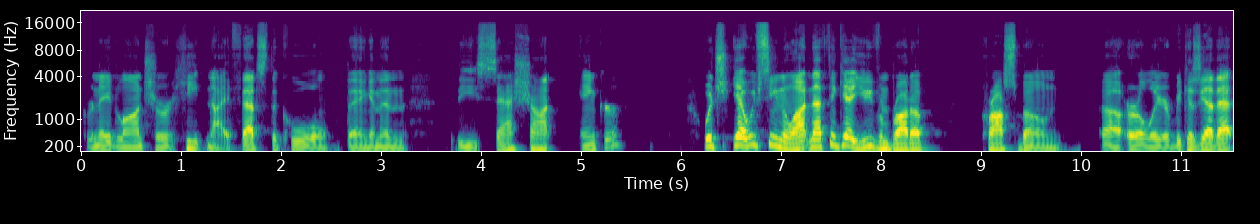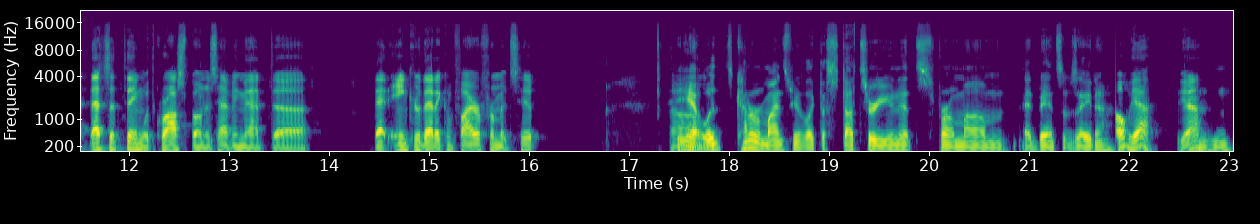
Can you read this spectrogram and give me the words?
grenade launcher, heat knife. That's the cool thing. And then the Sashot anchor, which yeah, we've seen a lot. And I think yeah, you even brought up crossbone uh earlier because yeah, that that's a thing with crossbone is having that uh that anchor that it can fire from its hip. yeah, Um, well, it kind of reminds me of like the Stutzer units from um Advance of Zeta. oh yeah, yeah. Mhm.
